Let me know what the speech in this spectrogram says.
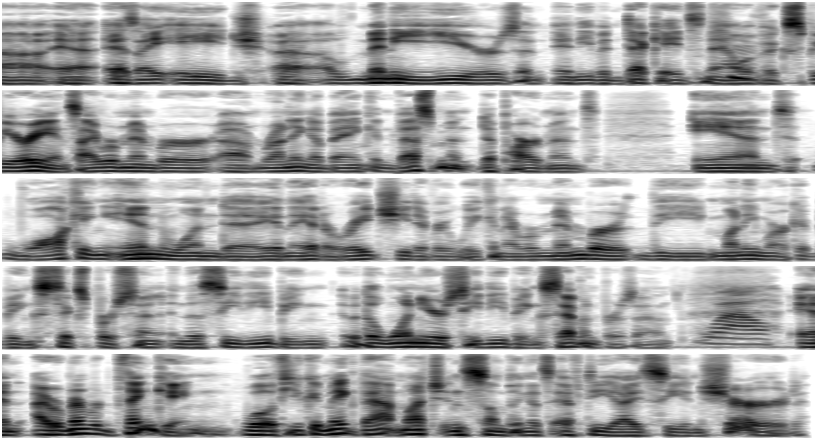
uh, as I age, uh, many years and, and even decades now of experience. I remember um, running a bank investment department and walking in one day, and they had a rate sheet every week. And I remember the money market being six percent and the CD being the one year CD being seven percent. Wow. And I remembered thinking, well, if you can make that much in something that's FDIC insured,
